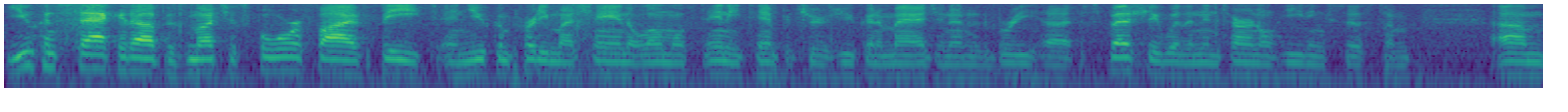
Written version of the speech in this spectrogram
You can stack it up as much as four or five feet and you can pretty much handle almost any temperatures you can imagine in a debris hut, especially with an internal heating system. Um,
